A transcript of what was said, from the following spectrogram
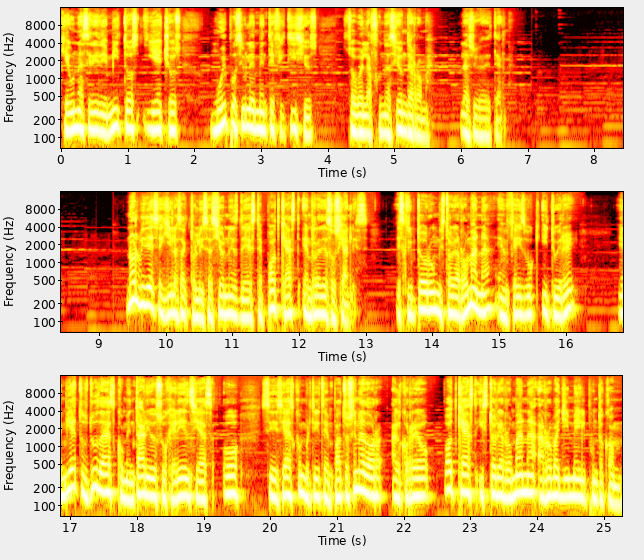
que una serie de mitos y hechos muy posiblemente ficticios sobre la fundación de Roma, la ciudad eterna. No olvides seguir las actualizaciones de este podcast en redes sociales. Scriptorum Historia Romana en Facebook y Twitter. Envía tus dudas, comentarios, sugerencias o si deseas convertirte en patrocinador al correo podcasthistoriaromana.gmail.com.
